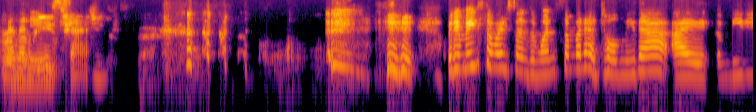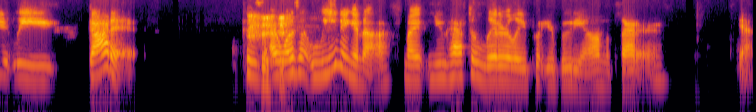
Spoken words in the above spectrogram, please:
And then you you stand. teaching us that. but it makes so much sense. And when someone had told me that, I immediately got it. Because I wasn't leaning enough. My you have to literally put your booty on the platter. Yeah.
